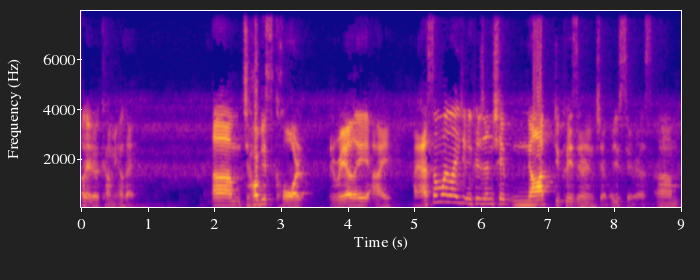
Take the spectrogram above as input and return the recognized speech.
Okay, they're coming. Okay. Um, Jehovah's Court. Really, I I asked someone like to increase internship, not decrease internship. Are you serious? Um.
